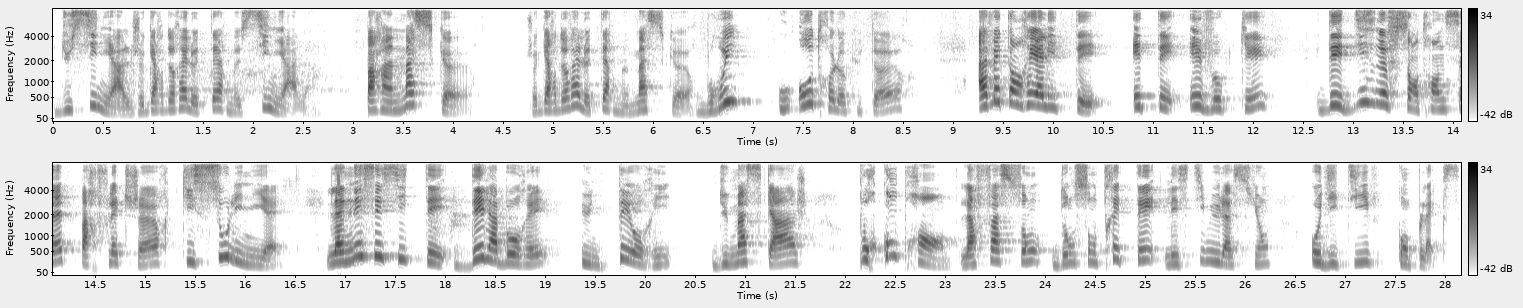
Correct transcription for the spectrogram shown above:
du signal, je garderai le terme signal, par un masqueur, je garderai le terme masqueur, bruit ou autre locuteur, avait en réalité été évoqué dès 1937 par Fletcher qui soulignait la nécessité d'élaborer une théorie du masquage pour comprendre la façon dont sont traitées les stimulations auditives complexes.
